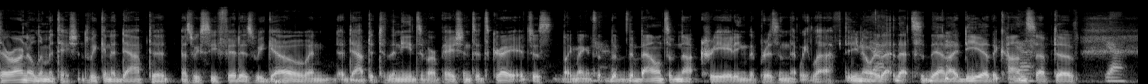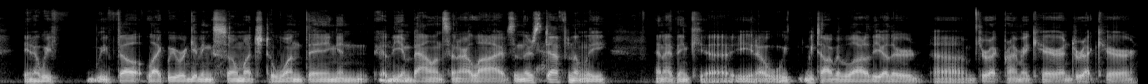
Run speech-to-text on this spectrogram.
there are no limitations. We can adapt it as we see fit as we go and adapt it to the needs of our patients. It's great. It's just like Meighan yeah. said, the, the, balance of not creating the prison that we left, you know, yeah. or that, that's that idea, the concept yeah. of, yeah. you know, we we felt like we were giving so much to one thing and mm-hmm. the imbalance in our lives. And there's definitely, and I think, uh, you know, we, we talk with a lot of the other um, direct primary care and direct care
